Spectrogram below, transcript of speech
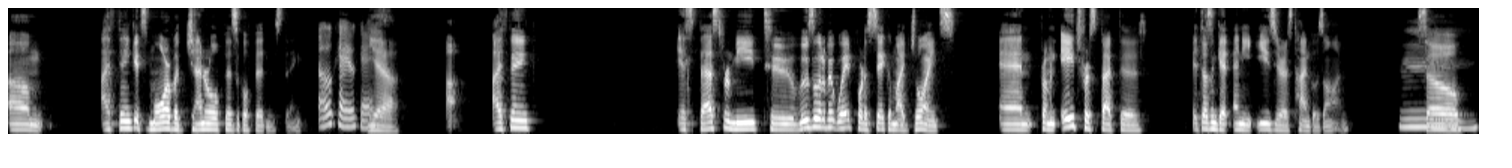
Um I think it's more of a general physical fitness thing. okay, okay. Yeah. I, I think it's best for me to lose a little bit weight for the sake of my joints. And from an age perspective, it doesn't get any easier as time goes on. So- Mm.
